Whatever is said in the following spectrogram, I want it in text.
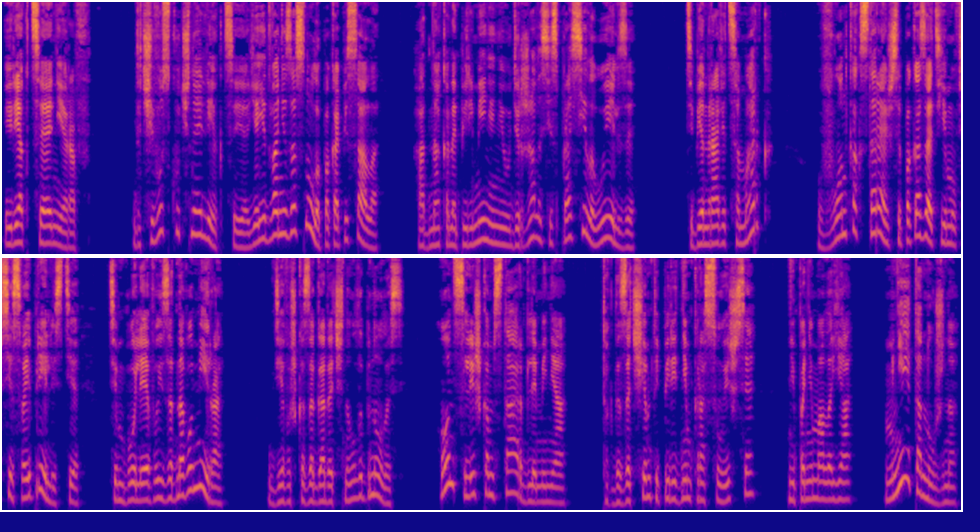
и реакционеров. Да чего скучная лекция, я едва не заснула, пока писала. Однако на перемене не удержалась и спросила у Эльзы. «Тебе нравится Марк? Вон как стараешься показать ему все свои прелести, тем более вы из одного мира». Девушка загадочно улыбнулась. «Он слишком стар для меня. Тогда зачем ты перед ним красуешься?» Не понимала я. «Мне это нужно»,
